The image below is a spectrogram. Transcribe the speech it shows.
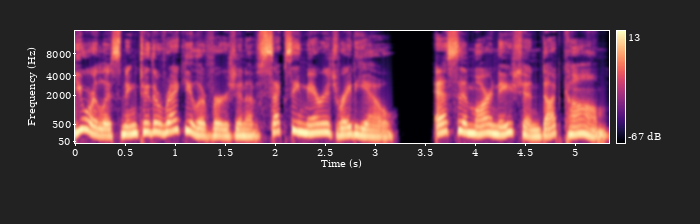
You are listening to the regular version of Sexy Marriage Radio. SMRNation.com.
